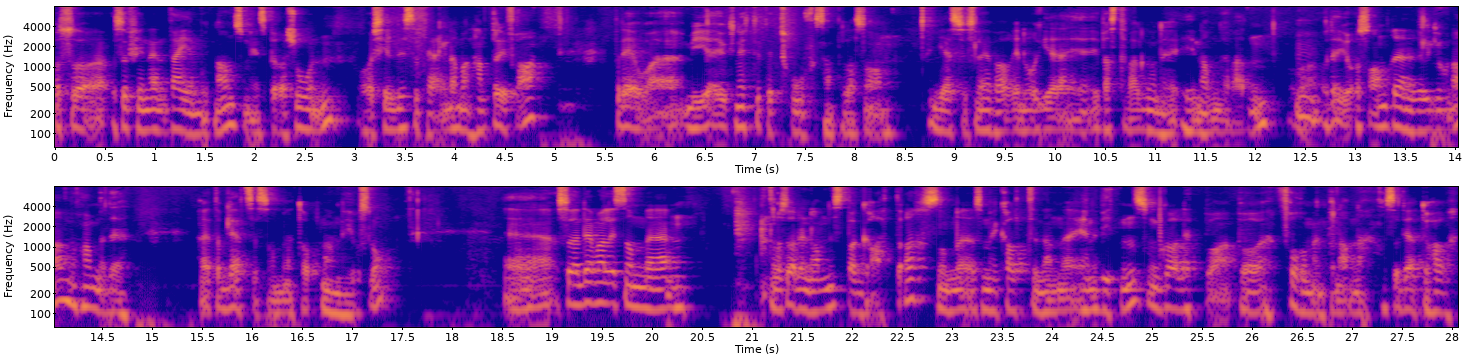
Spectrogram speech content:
og så, og så finne en vei mot navn som er inspirasjonen, og kildesortering der man henter dem fra. For det er jo, mye er jo knyttet til tro, f.eks. Altså, Jesus lever i Norge i beste velgående i navneverden. Og, mm. og det er jo også andre religioner. Mohammed har etablert seg som toppnavn i Oslo. Eh, så det var liksom eh, Og så har du navnespagater, som, som jeg kalte den ene biten, som går litt på, på, formen på navnet. Altså det at du har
